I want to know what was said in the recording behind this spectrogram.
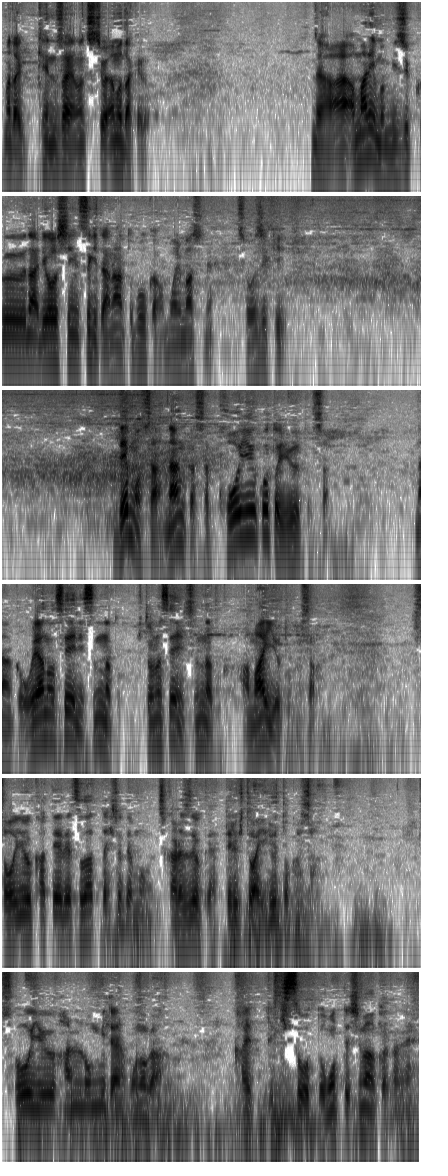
まだ健在の父親もだけど。だからあまりにも未熟な両親すぎたなと僕は思いますね。正直。でもさ、なんかさ、こういうこと言うとさ、なんか親のせいにすんなとか、人のせいにすんなとか、甘いよとかさ、そういう家庭で育った人でも力強くやってる人はいるとかさ、そういう反論みたいなものが返ってきそうと思ってしまうからね、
